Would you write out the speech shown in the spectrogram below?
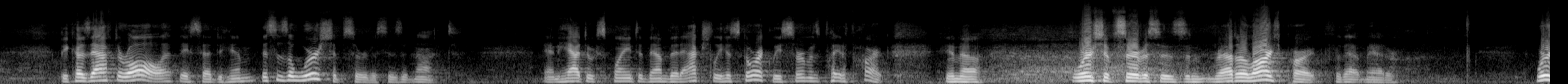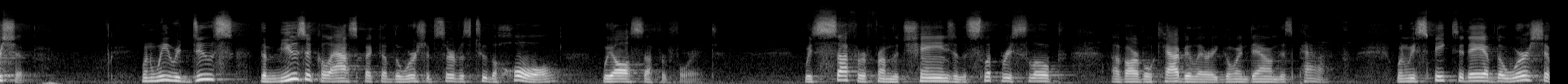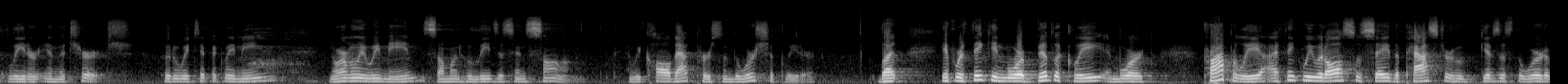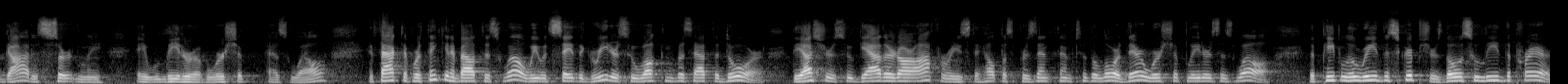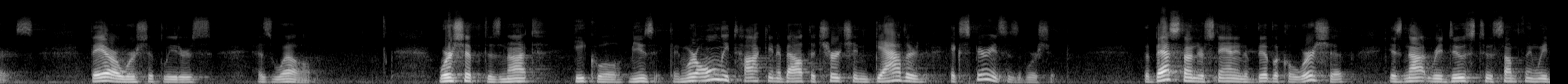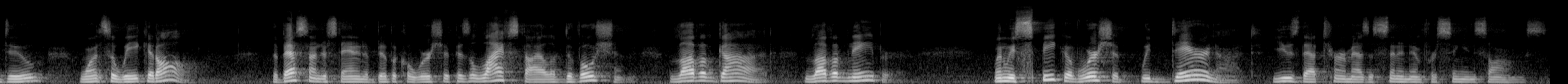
Because after all, they said to him, this is a worship service, is it not? And he had to explain to them that actually, historically, sermons played a part in uh, worship services, and rather a large part for that matter. Worship. When we reduce the musical aspect of the worship service to the whole, we all suffer for it. We suffer from the change and the slippery slope of our vocabulary going down this path. When we speak today of the worship leader in the church, who do we typically mean? Normally, we mean someone who leads us in song, and we call that person the worship leader. But if we're thinking more biblically and more properly, I think we would also say the pastor who gives us the Word of God is certainly a leader of worship as well. In fact, if we're thinking about this well, we would say the greeters who welcomed us at the door, the ushers who gathered our offerings to help us present them to the Lord, they're worship leaders as well. The people who read the scriptures, those who lead the prayers, they are worship leaders as well. Worship does not equal music. And we're only talking about the church in gathered experiences of worship. The best understanding of biblical worship is not reduced to something we do once a week at all. The best understanding of biblical worship is a lifestyle of devotion, love of God, love of neighbor. When we speak of worship, we dare not use that term as a synonym for singing songs.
